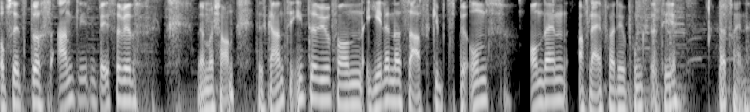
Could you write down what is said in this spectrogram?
Ob es jetzt durchs Ankleben besser wird, werden wir schauen. Das ganze Interview von Jelena Saf gibt es bei uns online auf liveradio.at. Hört rein.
